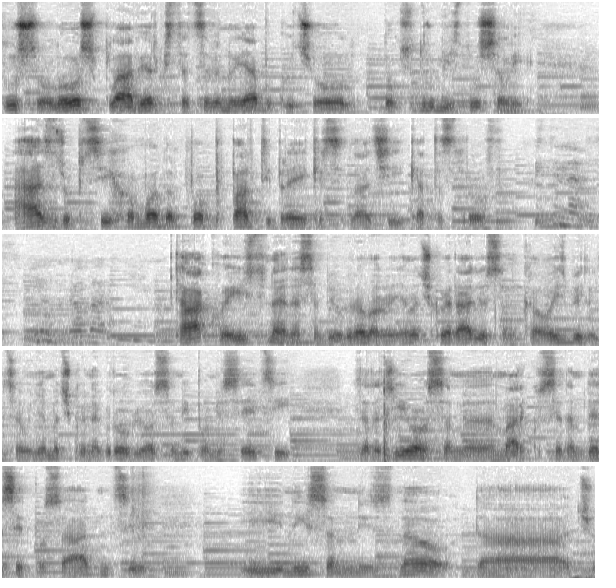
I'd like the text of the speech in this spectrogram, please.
Slušao loš, plavi orkestar, crvenu jabuku i čolu, dok su drugi slušali Azru, Psiho, Model, Pop, Party Breakers, znači katastrofa. Istina da bio grobar. Tako je, istina je da sam bio grobar u Njemačkoj, radio sam kao izbjeglica u Njemačkoj na groblju 8,5 mjeseci, zarađivao sam e, Marku 70 po satnici i nisam ni znao da ću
